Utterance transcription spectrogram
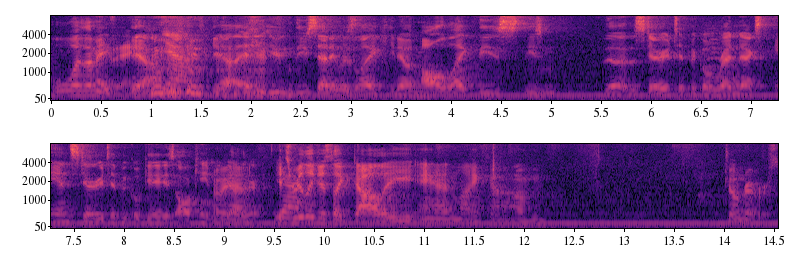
was amazing. Yeah. Yeah. yeah, and you, you said it was like you know all like these these the, the stereotypical rednecks and stereotypical gays all came Oh yeah. together. It's Yeah. really just like Dolly and like um, Joan Rivers.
